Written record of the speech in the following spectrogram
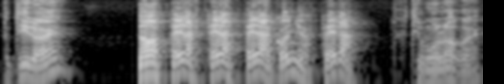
Me tiro, ¿eh? No, espera, espera, espera, coño, espera. Estoy muy loco, ¿eh?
